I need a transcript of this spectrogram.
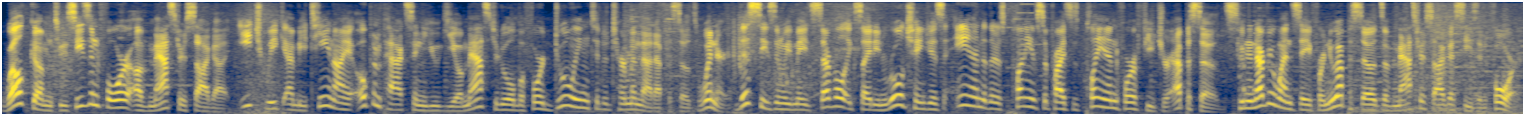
Welcome to Season 4 of Master Saga. Each week, MBT and I open packs in Yu Gi Oh! Master Duel before dueling to determine that episode's winner. This season, we've made several exciting rule changes, and there's plenty of surprises planned for future episodes. Tune in every Wednesday for new episodes of Master Saga Season 4.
